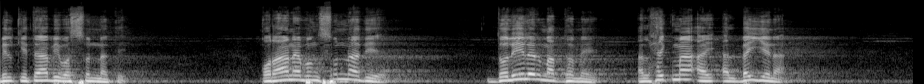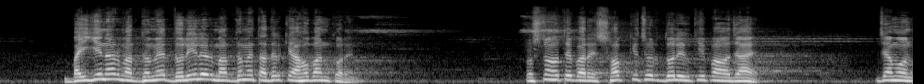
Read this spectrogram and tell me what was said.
বিল কিতাবি ওয়াসুন্নাতি কোরআন এবং সুন্না দিয়ে দলিলের মাধ্যমে আল হেকমা আই আল বাইয়েনা বাইয়েনার মাধ্যমে, দলিলের মাধ্যমে তাদেরকে আহ্বান করেন। প্রশ্ন হতে পারে সব কিছুর দলিল কি পাওয়া যায়? যেমন,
